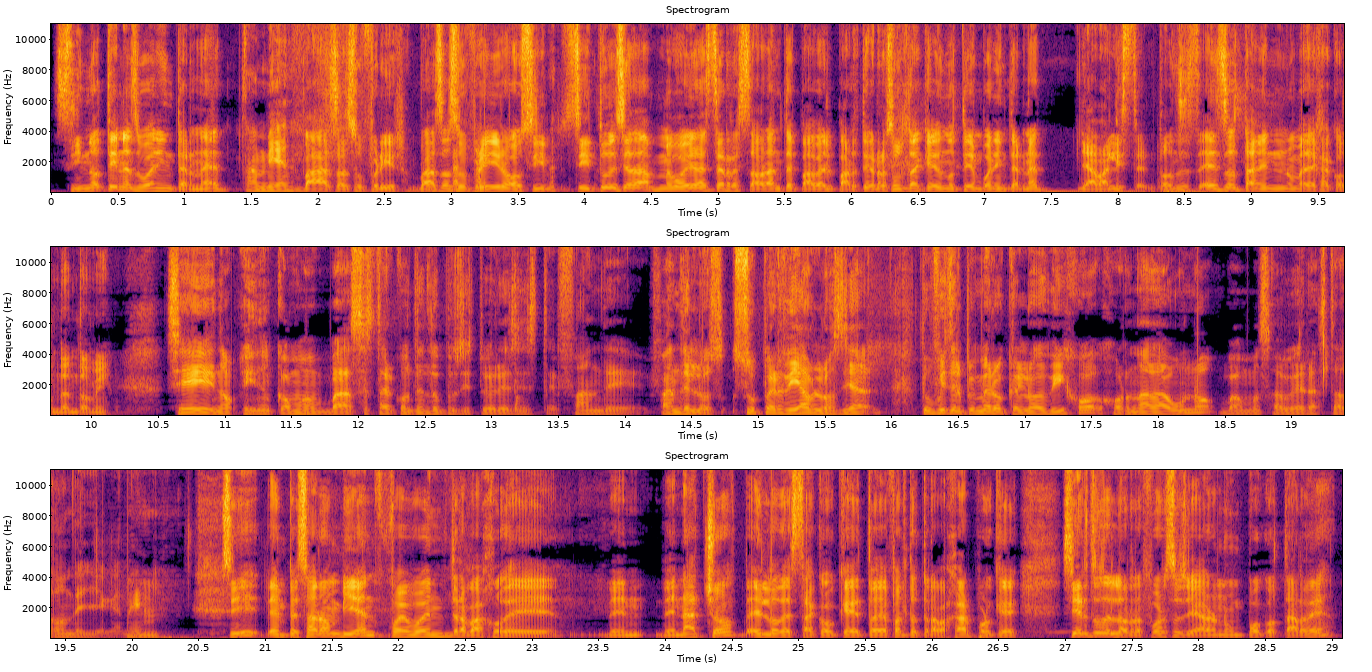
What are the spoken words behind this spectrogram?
si no tienes buen internet, también vas a sufrir, vas a sufrir. o si, si tú decías, ah, me voy a ir a este restaurante para ver el partido y resulta que ellos no tienen buen internet, ya valiste. Entonces, eso también no me deja contento a mí. Sí, no, y cómo vas a estar contento, pues si tú eres este fan de, fan de los super diablos. Ya, tú fuiste el primero que lo dijo, jornada uno, vamos a ver hasta dónde llegan, ¿eh? Sí, empezaron bien, fue buen trabajo de, de, Nacho, él lo destacó que todavía falta trabajar porque ciertos de los refuerzos llegaron un poco tarde,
